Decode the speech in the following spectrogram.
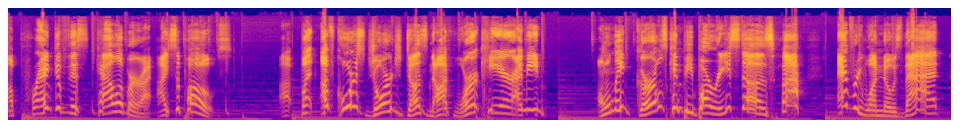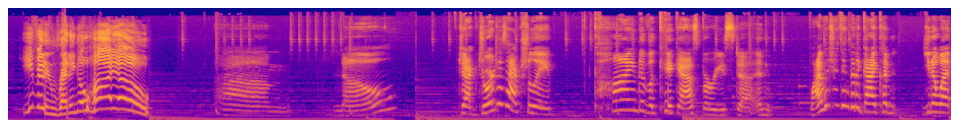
a prank of this caliber, I, I suppose. Uh, but of course, George does not work here. I mean, only girls can be baristas. Everyone knows that. Even in Reading, Ohio. Um, no. Jack, George is actually kind of a kick ass barista, and why would you think that a guy couldn't. You know what?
